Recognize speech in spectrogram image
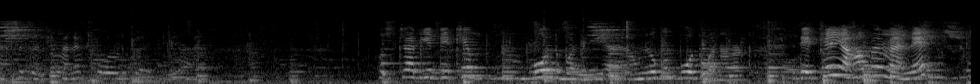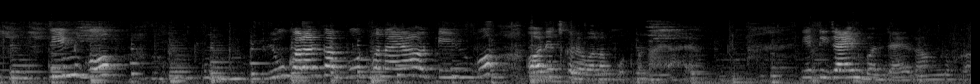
ऐसे करके मैंने फोल्ड कर दिया है उसके बाद ये देखिए बोट बन गया है हम लोग को बोट बनाना देखिए ये डिज़ाइन बन जाएगा हम लोग का।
